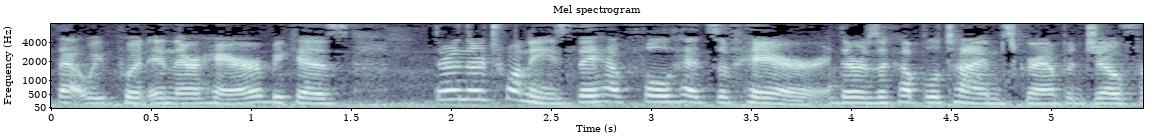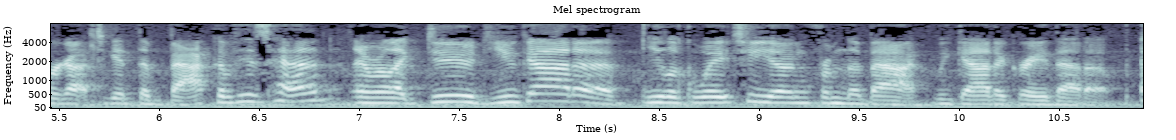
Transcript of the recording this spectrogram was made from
that we put in their hair because they're in their 20s. They have full heads of hair. There was a couple of times Grandpa Joe forgot to get the back of his head, and we're like, dude, you gotta, you look way too young from the back. We gotta gray that up.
